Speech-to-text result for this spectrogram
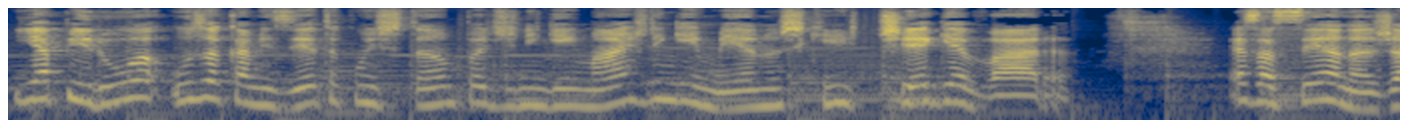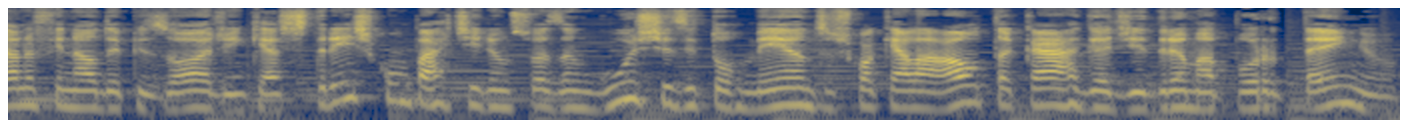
e a perua usa a camiseta com estampa de ninguém mais, ninguém menos que Che Guevara. Essa cena, já no final do episódio, em que as três compartilham suas angústias e tormentos com aquela alta carga de drama portenho,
